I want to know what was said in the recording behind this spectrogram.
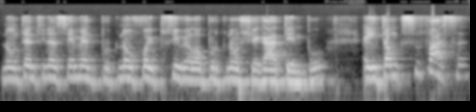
não tendo financiamento porque não foi possível ou porque não chega a tempo, então que se faça.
